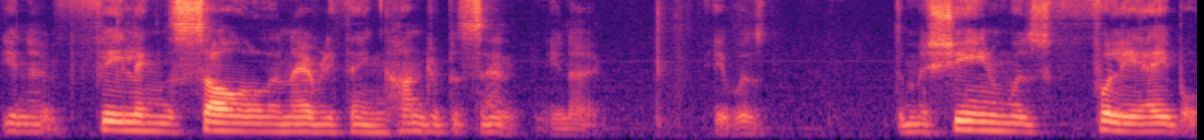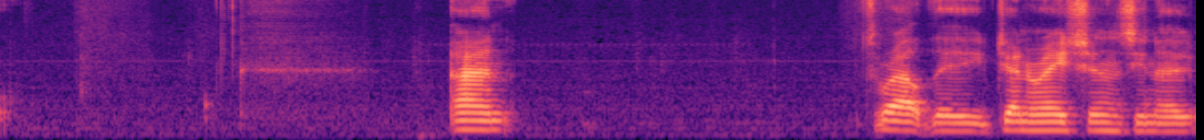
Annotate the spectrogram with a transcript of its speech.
you know, feeling the soul and everything 100%, you know, it was, the machine was fully able. And throughout the generations, you know,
